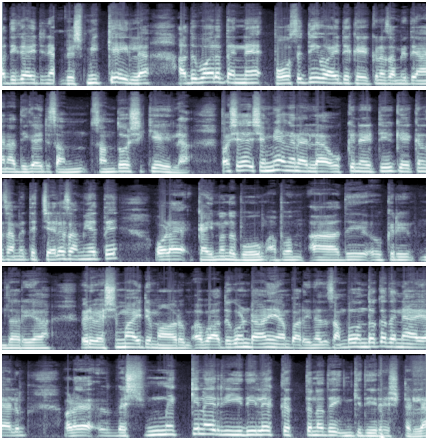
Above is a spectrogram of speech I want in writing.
അധികമായിട്ട് ഞാൻ വിഷമിക്കുകയില്ല അതുപോലെ തന്നെ പോസിറ്റീവായിട്ട് കേൾക്കുന്ന സമയത്ത് ഞാൻ അധികമായിട്ട് സന്തോഷിക്കുകയില്ല പക്ഷേ ഷെമി അങ്ങനെയല്ല ഒക്കെ നെഗറ്റീവ് കേൾക്കുന്ന സമയത്ത് ചില സമയത്ത് ഓളെ കൈമന്ന് പോകും അപ്പം അത് ഒക്കെ ഒരു എന്താ പറയുക ഒരു വിഷമമായിട്ട് മാറും. അപ്പോൾ അതുകൊണ്ടാണ് ഞാൻ പറയുന്നത്. സംഭവം എന്തൊക്കെ തന്നെ ആയാലും അവളെ വിഷമിക്കുന്ന രീതിയിലേക്ക് എത്തുന്നത് എനിക്ക് തീരെ ഇഷ്ടമല്ല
